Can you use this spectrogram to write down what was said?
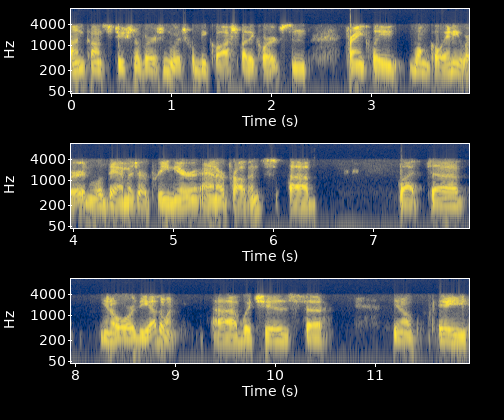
unconstitutional version, which will be quashed by the courts and frankly won't go anywhere and will damage our premier and our province. Uh, but uh, you know, or the other one, uh, which is uh, you know a,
